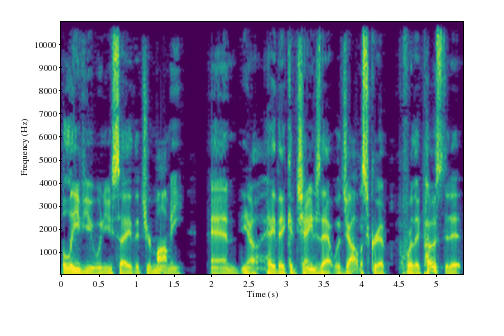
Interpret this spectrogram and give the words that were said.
believe you when you say that you're mommy. And, you know, hey, they could change that with JavaScript before they posted it.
